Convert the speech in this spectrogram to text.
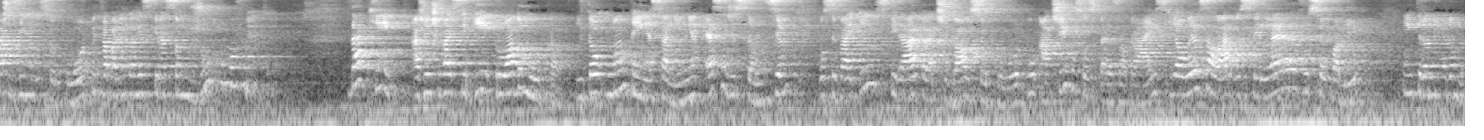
Partezinha do seu corpo e trabalhando a respiração junto com o movimento. Daqui a gente vai seguir para o Adho. Então mantenha essa linha, essa distância você vai inspirar para ativar o seu corpo, ativa os seus pés atrás e ao exalar você leva o seu quadril entrando em Adho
